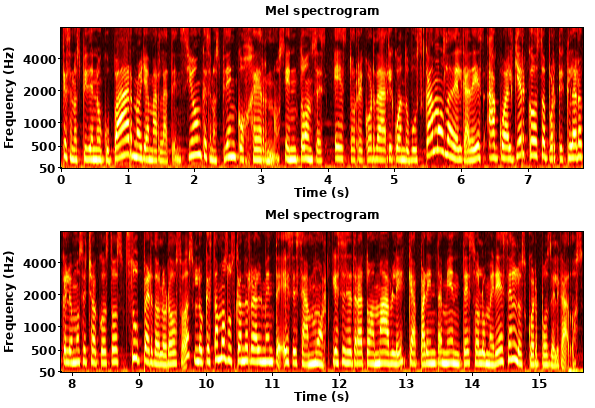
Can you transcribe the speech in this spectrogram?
que se nos piden ocupar, no llamar la atención, que se nos piden cogernos. Entonces, esto, recordar que cuando buscamos la delgadez a cualquier costo, porque claro que lo hemos hecho a costos súper dolorosos, lo que estamos buscando realmente es ese amor, es ese trato amable que aparentemente solo merecen los cuerpos delgados.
